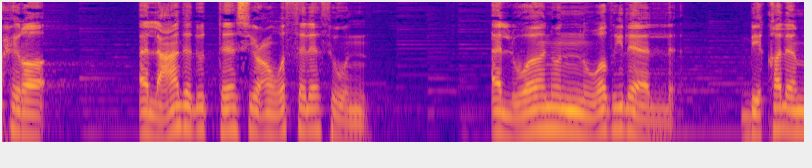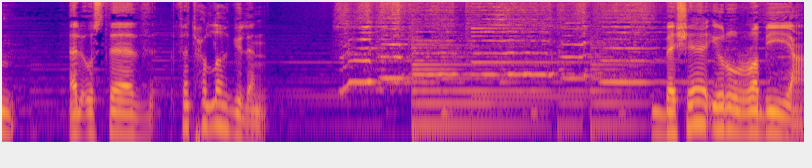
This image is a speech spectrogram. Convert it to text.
حراء العدد التاسع والثلاثون ألوان وظلال بقلم الأستاذ فتح الله جلن. بشائر الربيع.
